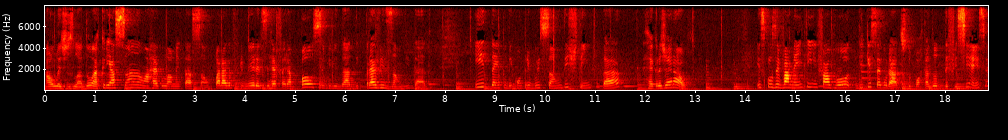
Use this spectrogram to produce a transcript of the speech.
ao legislador a criação, a regulamentação. O parágrafo 1 ele se refere à possibilidade de previsão de idade e tempo de contribuição distinto da regra geral, exclusivamente em favor de que segurados? Do portador de deficiência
